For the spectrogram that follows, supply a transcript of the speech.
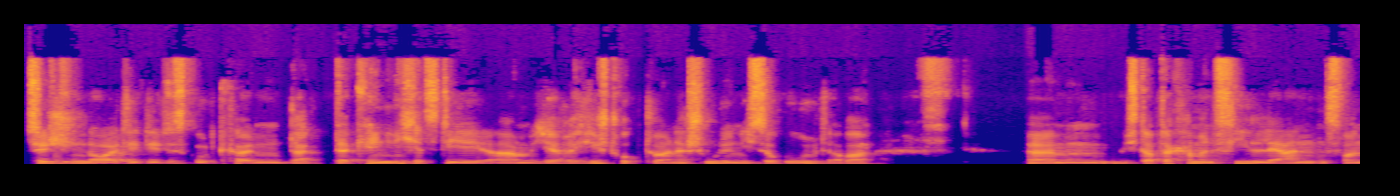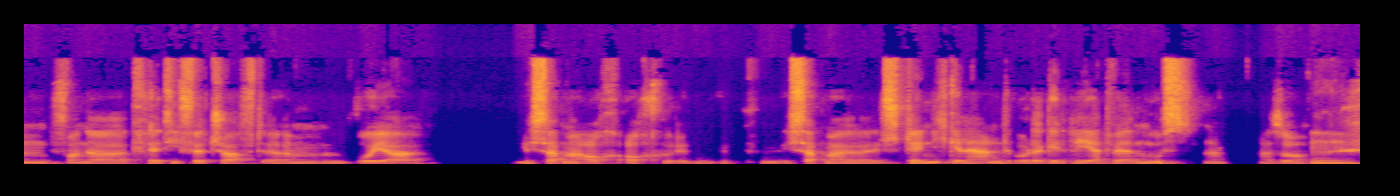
Zwischenleute, die das gut können. Da, da kenne ich jetzt die ähm, Hierarchiestruktur an der Schule nicht so gut, aber ähm, ich glaube, da kann man viel lernen von, von der Kreativwirtschaft, ähm, wo ja, ich sag mal, auch, auch, ich sag mal, ständig gelernt oder gelehrt werden muss. Ne? Also, mhm.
